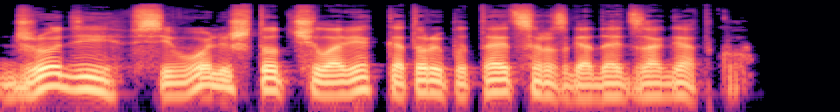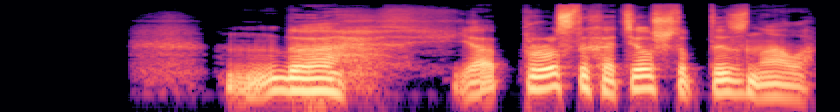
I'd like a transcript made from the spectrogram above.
Джоди всего лишь тот человек, который пытается разгадать загадку. «Да, я просто хотел, чтобы ты знала».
